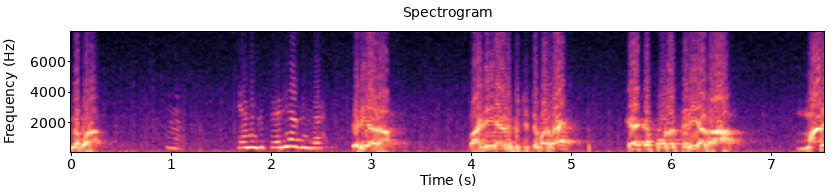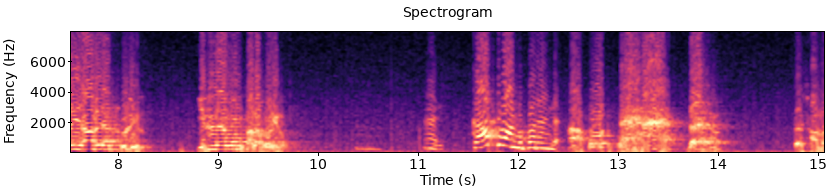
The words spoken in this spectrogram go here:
எங்க போனா? எனக்கு தெரியாதுங்க. தெரியாதா? வழியை அனுப்பிச்சுட்டு வர்ற கேட்க போன தெரியாதா? மரியாதையா சொல்லிரு. இல்ல உன் தலை போயிடும் காத்து வாங்க போறாங்க. பேசாம.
